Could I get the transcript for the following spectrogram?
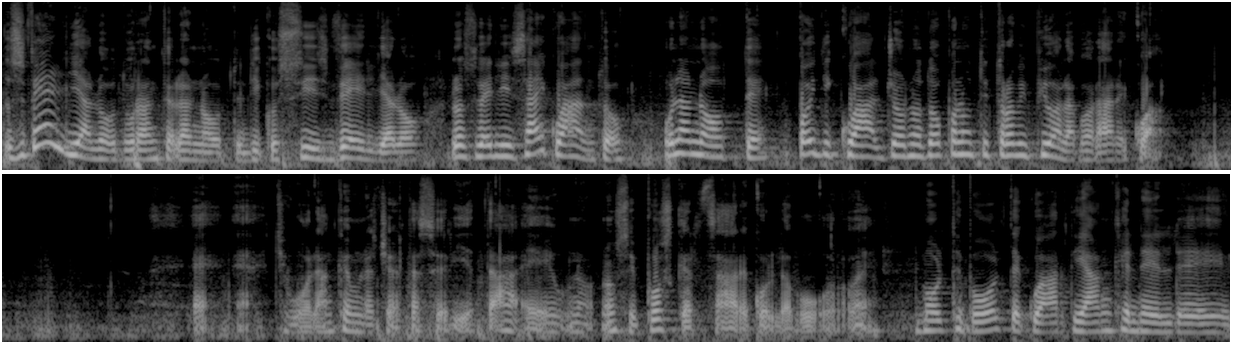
sveglialo durante la notte. Dico sì, sveglialo. Lo svegli sai quanto? Una notte, poi di qua, il giorno dopo non ti trovi più a lavorare qua. Eh, eh, ci vuole anche una certa serietà e uno, non si può scherzare col lavoro. Eh. Molte volte guardi anche nelle,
